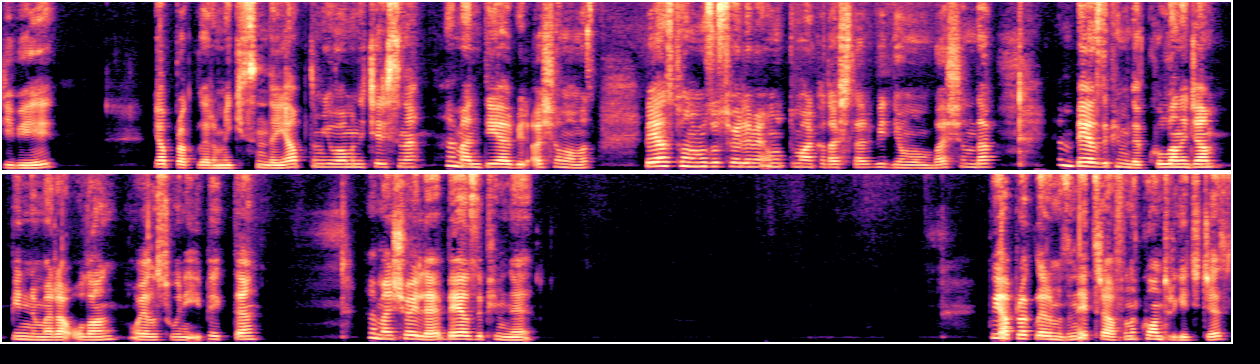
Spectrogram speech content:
gibi yapraklarımı ikisini de yaptım yuvamın içerisine. Hemen diğer bir aşamamız. Beyaz tonumuzu söylemeyi unuttum arkadaşlar videomun başında. Hem beyaz ipimi de kullanacağım. Bir numara olan oyalı suni ipekten. Hemen şöyle beyaz ipimle bu yapraklarımızın etrafını kontür geçeceğiz.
